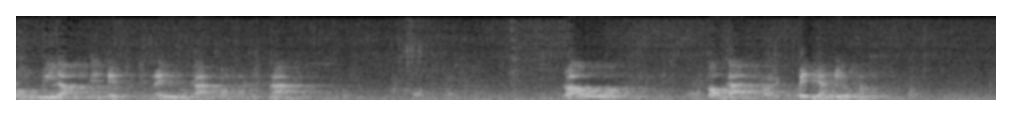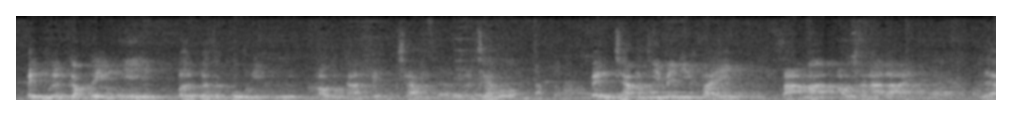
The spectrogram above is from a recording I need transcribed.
ของบุรีรัมย์ยูไนเต็ดในฤดูกาล2015 เราต้องการเป็นอย่างเดียวครับ เป็นเหมือนกับเพลงที่เปิดเมื่อสักครู่นี้คือเราต้องการเป็นแชมป์เหนือแชมป์เป็นแชมป์ที่ไม่มีใครสามารถเอาชนะได้ และ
